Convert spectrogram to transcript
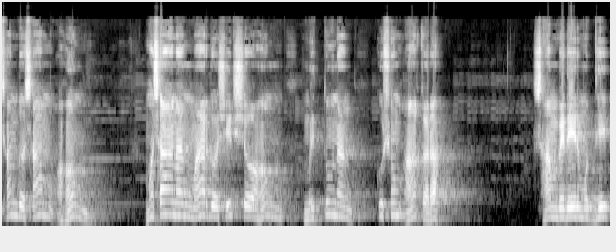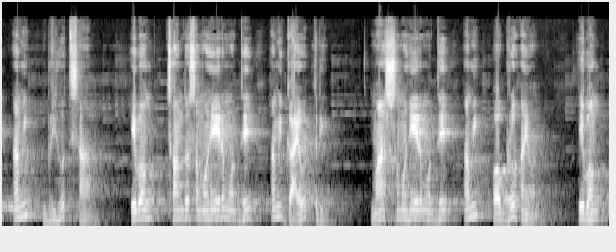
ছন্দসাম অহম। মশানাং মার্গ শীর্ষ অহম, মৃত্যুনাং কুসুম আকারা। সামবেদের মধ্যে আমি বৃহৎ সাম এবং ছন্দসমূহের মধ্যে আমি গায়ত্রী। মাসসমূহের মধ্যে আমি অগ্রহায়ণ এবং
